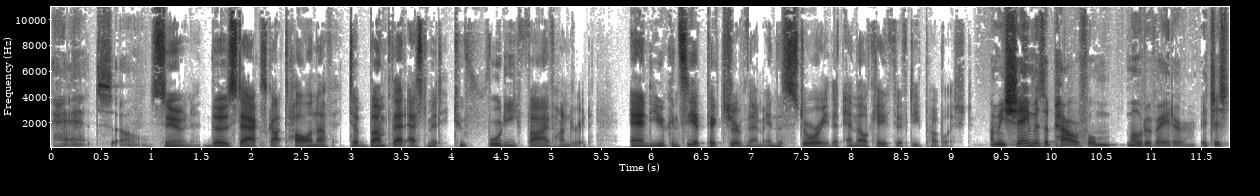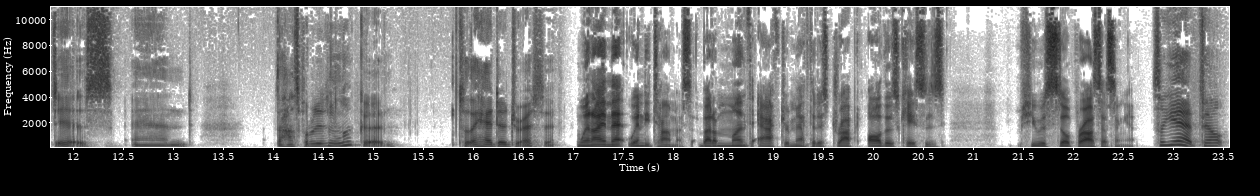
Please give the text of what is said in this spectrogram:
had. So soon, those stacks got tall enough to bump that estimate to 4,500. And you can see a picture of them in the story that MLK 50 published. I mean, shame is a powerful motivator. It just is. And the hospital didn't look good. So they had to address it. When I met Wendi Thomas about a month after Methodist dropped all those cases, she was still processing it. So yeah, it felt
